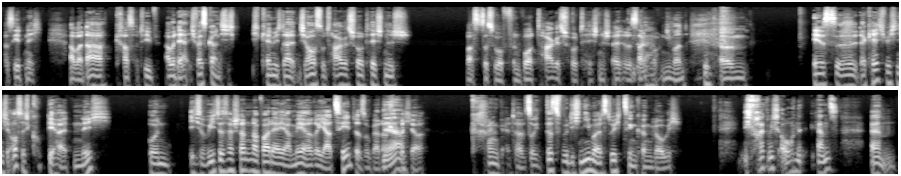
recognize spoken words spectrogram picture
Passiert nicht. Aber da, krasser Typ. Aber der, ich weiß gar nicht, ich, ich kenne mich da halt nicht aus, so Tagesschau-technisch. Was ist das überhaupt für ein Wort? Tagesschau-technisch, Alter, das sagt ja. auch niemand. ähm, ist, äh, da kenne ich mich nicht aus, ich guck die halt nicht. Und ich, so wie ich das verstanden habe, war der ja mehrere Jahrzehnte sogar der ja. Sprecher. Krank, Alter. So, das würde ich niemals durchziehen können, glaube ich. Ich frage mich auch ne, ganz, ähm,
